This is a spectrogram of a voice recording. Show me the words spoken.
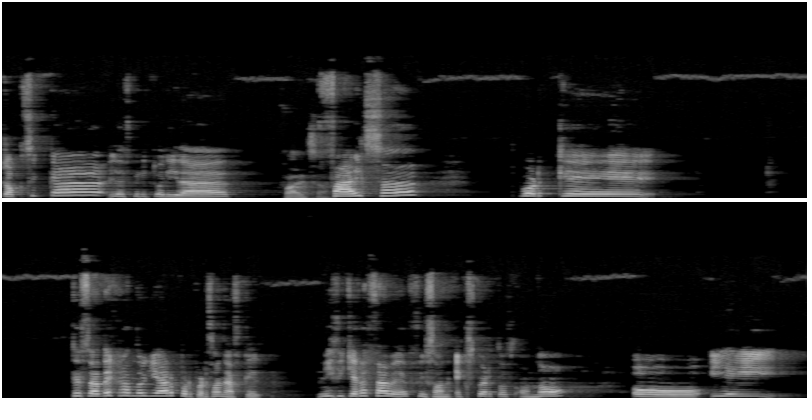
tóxica, la espiritualidad falsa. falsa porque te estás dejando guiar por personas que ni siquiera sabes si son expertos o no. O, y,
